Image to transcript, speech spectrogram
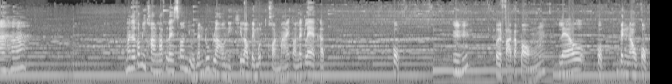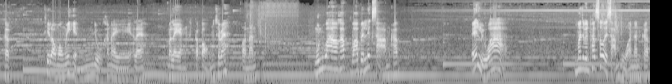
อ่าฮะมันจะต้องมีความลับอะไรซ่อนอยู่นั้นรูปเรานี่ ที่เราไปมุดขอนไม้ตอนแรก ๆครับ กบ อือฮึเปิดฝากระป๋อง แล้วกบเป็นเงากบครับ ที่เรามองไม่เห็นอยู่ข้างในอะไรนะแมลงกระป๋องใช่ไหมตอนนั้น หมุนวาวครับวาวเป็นเลขสามครับ เอ๊ะหรือว่า มันจะเป็นพัซเซิลไอ้สามหัวนั้นครับ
